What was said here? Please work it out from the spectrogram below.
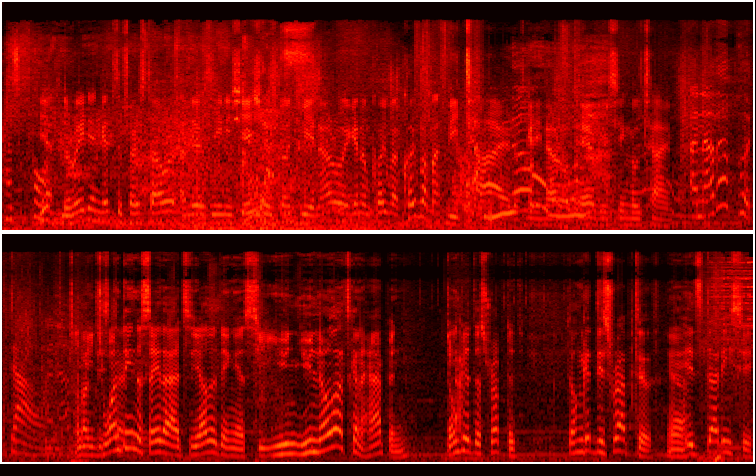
has fallen. Yeah, the Radiant gets the first tower, and there's the initiation. It's going to be an arrow again on Koiva. Koiva must be tired of getting arrowed every single time. Another put down. I mean, it's one thing to say that. It's the other thing is you you know that's gonna happen. Don't get disrupted. Don't get disrupted. Yeah. It's that easy.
